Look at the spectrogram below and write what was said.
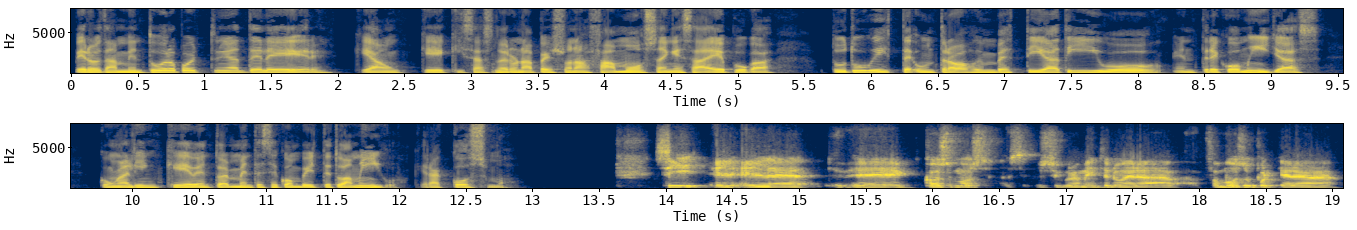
Pero también tuve la oportunidad de leer que aunque quizás no era una persona famosa en esa época, tú tuviste un trabajo investigativo, entre comillas, con alguien que eventualmente se convierte tu amigo, que era Cosmo. Sí, el, eh, Cosmos seguramente no era famoso porque era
